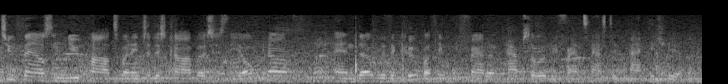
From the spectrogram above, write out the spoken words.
2,000 new parts went into this car versus the old car. And uh, with the coupe, I think we found an absolutely fantastic package here.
